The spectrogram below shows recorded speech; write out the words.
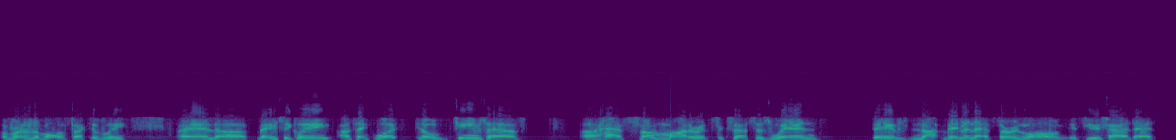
of running the ball effectively. And uh, basically, I think what you know teams have uh, had some moderate success is when they've not been in that third long. If you've had that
